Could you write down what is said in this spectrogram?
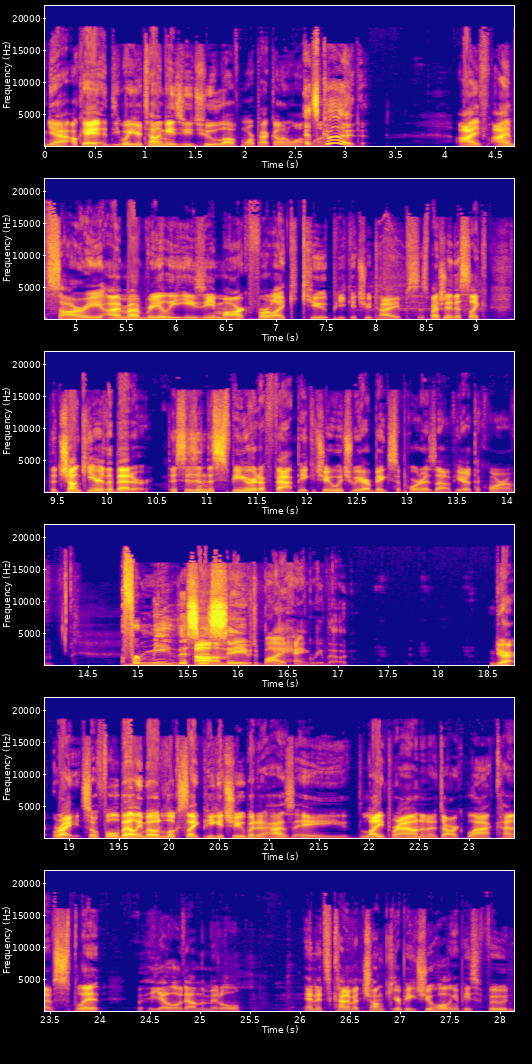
Yeah. Yeah, Okay. What you're telling me is you too love Morpeko and want it's one. good. For like cute Pikachu types, especially this like the chunkier the better. This is in the spirit of Fat Pikachu, which we are big supporters of here at the Quorum. For me, this Um, is saved by hangry mode. Yeah, right. So full belly mode looks like Pikachu, but it has a light brown and a dark black kind of split with a yellow down the middle, and it's kind of a chunkier Pikachu holding a piece of food.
